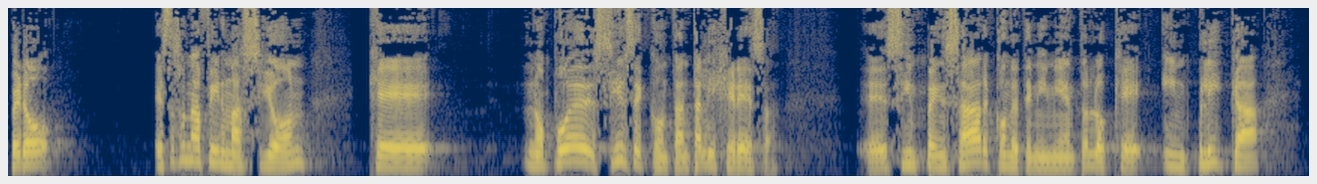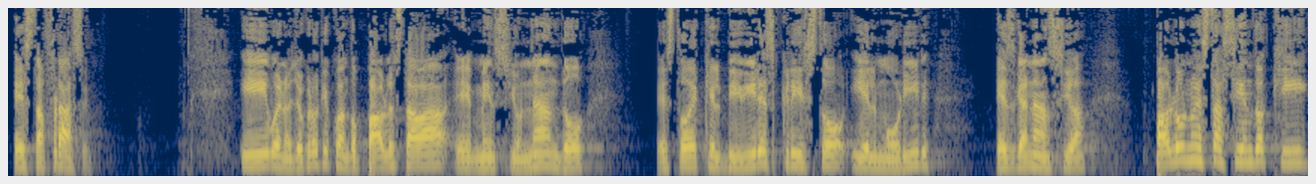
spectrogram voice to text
Pero esta es una afirmación que no puede decirse con tanta ligereza, eh, sin pensar con detenimiento en lo que implica esta frase. Y bueno, yo creo que cuando Pablo estaba eh, mencionando esto de que el vivir es Cristo y el morir es ganancia, Pablo no está haciendo aquí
